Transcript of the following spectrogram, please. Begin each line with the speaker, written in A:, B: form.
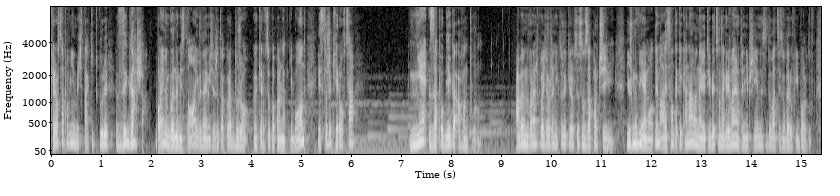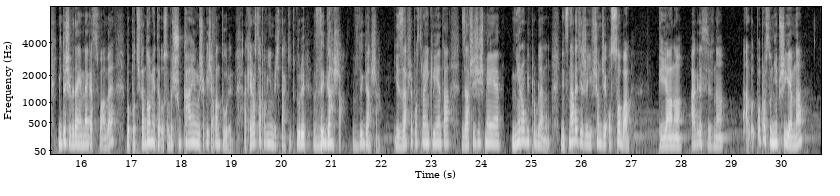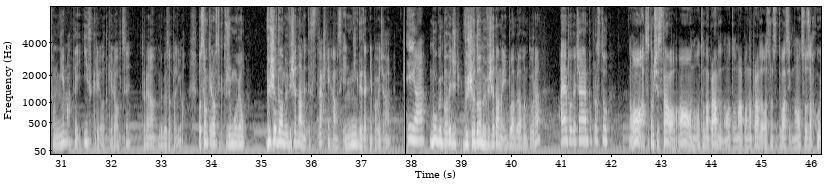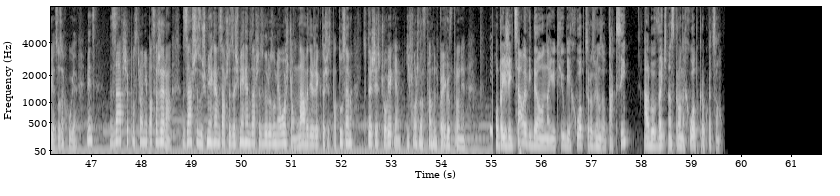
A: Kierowca powinien być taki, który wygasza. Kolejnym błędem jest to, i wydaje mi się, że to akurat dużo kierowców popełnia taki błąd, jest to, że kierowca nie zapobiega awanturom. Abym wręcz powiedział, że niektórzy kierowcy są zapalczywi. Już mówiłem o tym, ale są takie kanały na YouTubie, co nagrywają te nieprzyjemne sytuacje z Uberów i Boltów. Mi to się wydaje mega słabe, bo podświadomie te osoby szukają już jakiejś awantury. A kierowca powinien być taki, który wygasza, wygasza. Jest zawsze po stronie klienta, zawsze się śmieje, nie robi problemu. Więc nawet jeżeli wsiądzie osoba pijana, agresywna albo po prostu nieprzyjemna, to nie ma tej iskry od kierowcy, która by go zapaliła. Bo są kierowcy, którzy mówią wysiadamy, wysiadamy, to jest strasznie chamskie, nigdy tak nie powiedziałem. I ja mógłbym powiedzieć wysiadamy, wysiadamy i byłaby awantura, a ja powiedziałem po prostu o, a co tam się stało? O, no to naprawdę, no to ma pan naprawdę ostrą sytuację, no co za chuje, co za chuje. Więc zawsze po stronie pasażera, zawsze z uśmiechem, zawsze ze śmiechem, zawsze z wyrozumiałością. Nawet jeżeli ktoś jest patusem, to też jest człowiekiem i można stanąć po jego stronie. Obejrzyj całe wideo na YouTubie Chłop, co rozwiązał taksi, albo wejdź na stronę chłop.co.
